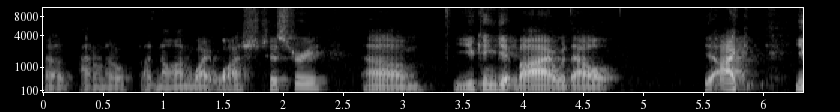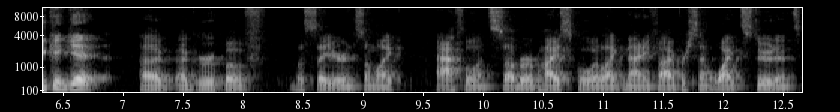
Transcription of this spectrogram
uh, I don't know a non-whitewashed history, um, you can get by without. Yeah, I you could get a, a group of let's say you're in some like affluent suburb high school with like 95% white students,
